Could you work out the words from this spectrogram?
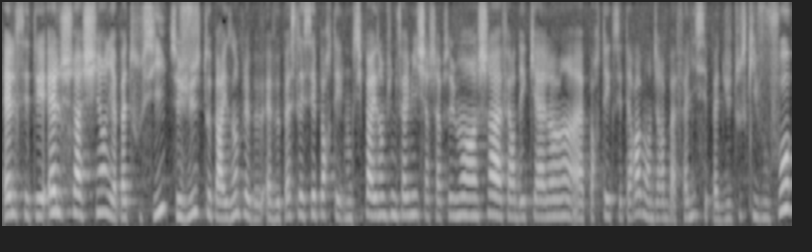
elle, c'était elle, chat, chien, il n'y a pas de souci. C'est juste, par exemple, elle veut, veut pas se laisser porter. Donc, si par exemple une famille cherche absolument un chat à faire des câlins, à porter, etc., bah, on dirait, bah, Fali, c'est pas du tout ce qu'il vous faut,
